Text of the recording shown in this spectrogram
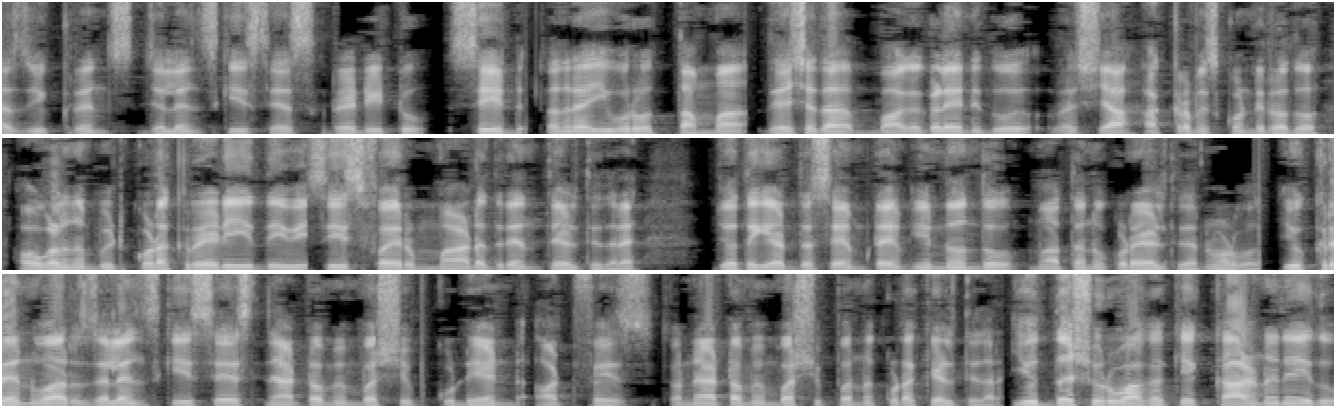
as Ukraine's Zelensky says ready to cede ಅಂದ್ರೆ ಇವರು ತಮ್ಮ ದೇಶದ ಭಾಗಗಳೇನಿದು ರಷ್ಯಾ ಆಕ್ರಮಿಸಿಕೊಂಡಿರೋದು, ಅವುಗಳನ್ನು ಬಿಟ್ಕೊಡಕ್ ರೆಡಿ ಇದ್ದೀವಿ ಸೀಸ್ ಫೈರ್ ಮಾಡಿದ್ರೆ ಅಂತ ಹೇಳ್ತಿದ್ದಾರೆ. ಜೊತೆಗೆ ಅಟ್ ದ ಸೇಮ್ ಟೈಮ್ ಇನ್ನೊಂದು ಮಾತನ್ನು ಕೂಡ ಹೇಳ್ತಿದ್ದಾರೆ ನೋಡಬಹುದು Ukraine war Zelensky says NATO membership could end hot phase NATO membership ಅನ್ನು ಕೂಡ ಕೇಳ್ತಿದ್ದಾರೆ. ಯುದ್ಧ ಶುರುವಾಗಕ್ಕೆ ಕಾರಣನೇ ಇದು.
